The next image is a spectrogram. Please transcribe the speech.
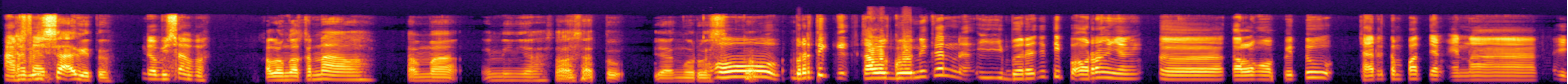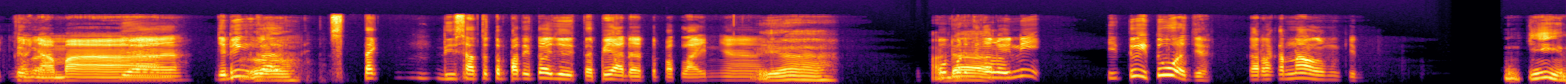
nggak bisa gitu. nggak bisa apa? Kalau nggak kenal sama ininya salah satu yang ngurus. Oh, berarti kalau gue ini kan ibaratnya tipe orang yang eh, kalau ngopi tuh cari tempat yang enak, itu Yang kan. nyaman. Ya, jadi nggak Eh, stek di satu tempat itu aja, tapi ada tempat lainnya. Iya. Oh, berarti Ada kalau ini itu itu aja karena kenal mungkin. mungkin.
